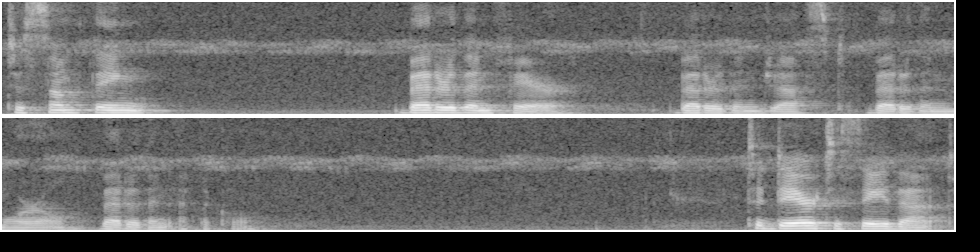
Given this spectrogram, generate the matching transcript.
to something better than fair, better than just, better than moral, better than ethical. To dare to say that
